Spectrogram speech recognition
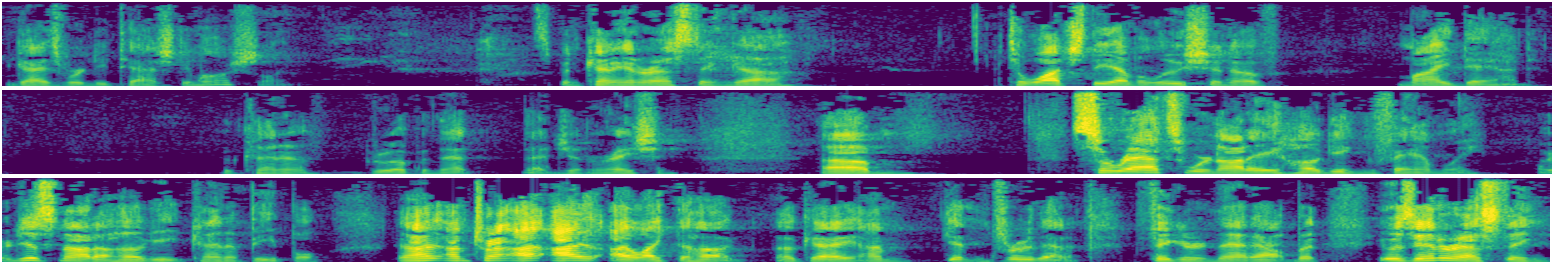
the guys were detached emotionally. It's been kind of interesting, uh, to watch the evolution of my dad, who kind of grew up in that, that generation. Um, Surratts were not a hugging family. We're just not a huggy kind of people. Now, I, am trying. I, I, I like to hug. Okay, I'm getting through that, I'm figuring that out. But it was interesting,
